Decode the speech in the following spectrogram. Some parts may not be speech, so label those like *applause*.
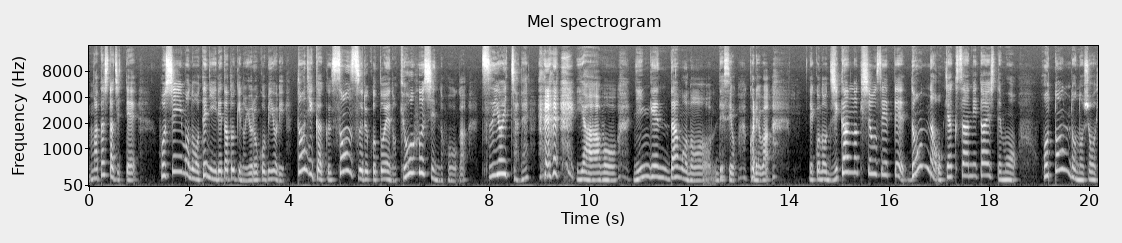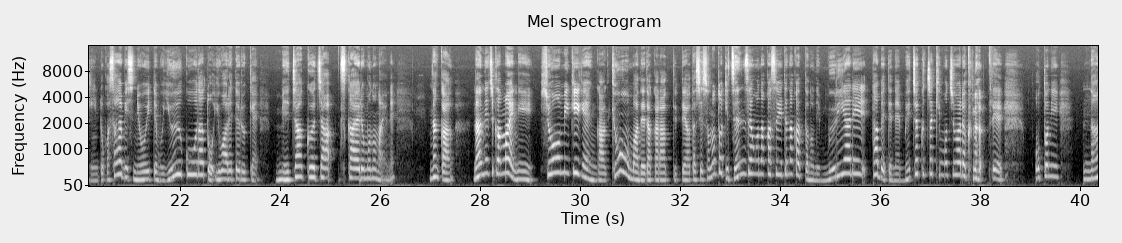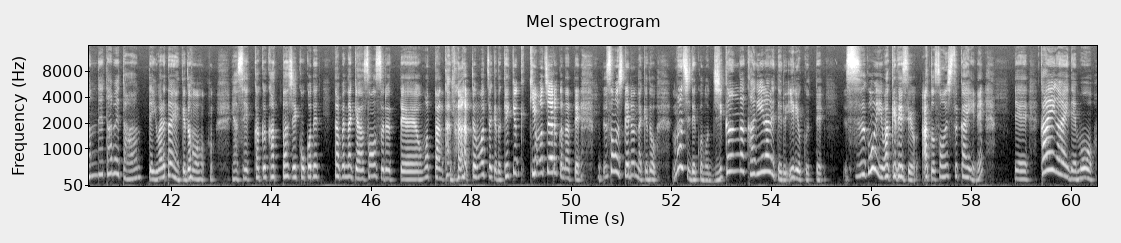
私たちって欲しいものを手に入れた時の喜びよりとにかく損することへの恐怖心の方が強いっちゃね *laughs* いやもう人間だものですよこれは。でこの時間の希少性ってどんなお客さんに対してもほとんどの商品とかサービスにおいても有効だと言われてるけんめちゃくちゃ使えるものなんよね。なんか何日か前に賞味期限が今日までだからって言って私その時全然お腹空いてなかったのに無理やり食べてねめちゃくちゃ気持ち悪くなって夫になんで食べたん？って言われたんやけどいやせっかく買ったしここで食べなきゃ損するって思ったんかなって思っちゃうけど結局気持ち悪くなって損してるんだけどマジでこの時間が限られてる威力ってすごいわけですよあと損失回避ね。で海外でも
